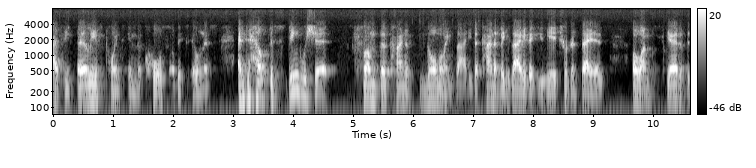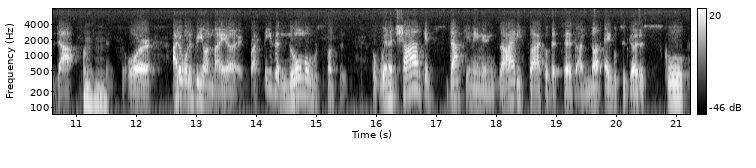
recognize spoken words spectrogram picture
at the earliest point in the course of its illness and to help distinguish it from the kind of normal anxiety, the kind of anxiety that you hear children say is, oh, I'm scared of the dark, for mm-hmm. instance, or I don't want to be on my own, right? These are normal responses but when a child gets stuck in an anxiety cycle that says, I'm not able to go to school,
